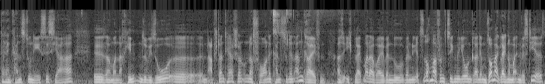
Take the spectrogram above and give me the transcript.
dann kannst du nächstes Jahr äh, sagen wir, nach hinten sowieso äh, einen Abstand herstellen und nach vorne kannst du dann angreifen. Also ich bleib mal dabei, wenn du, wenn du jetzt nochmal 50 Millionen gerade im Sommer gleich nochmal investierst,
